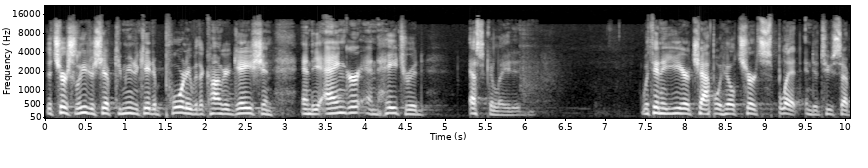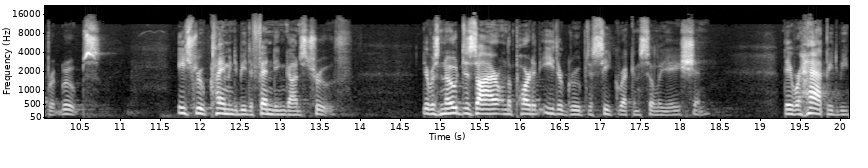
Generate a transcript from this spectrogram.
The church leadership communicated poorly with the congregation, and the anger and hatred escalated. Within a year, Chapel Hill Church split into two separate groups, each group claiming to be defending God's truth. There was no desire on the part of either group to seek reconciliation. They were happy to be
